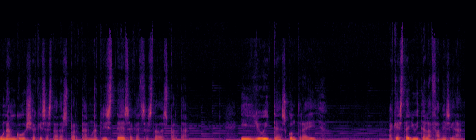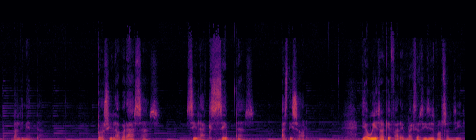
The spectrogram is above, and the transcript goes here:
una angoixa que s'està despertant, una tristesa que s'està despertant i lluites contra ella, aquesta lluita la fa més gran, l'alimenta. Però si l'abraces, si l'acceptes, es dissol. I avui és el que farem, l'exercici és molt senzill.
